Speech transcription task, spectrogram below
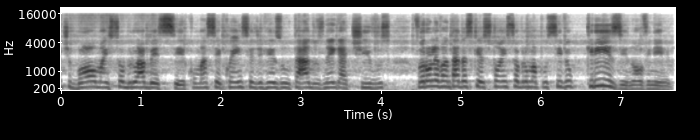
futebol, mas sobre o ABC. Com uma sequência de resultados negativos, foram levantadas questões sobre uma possível crise no Alvinegro.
